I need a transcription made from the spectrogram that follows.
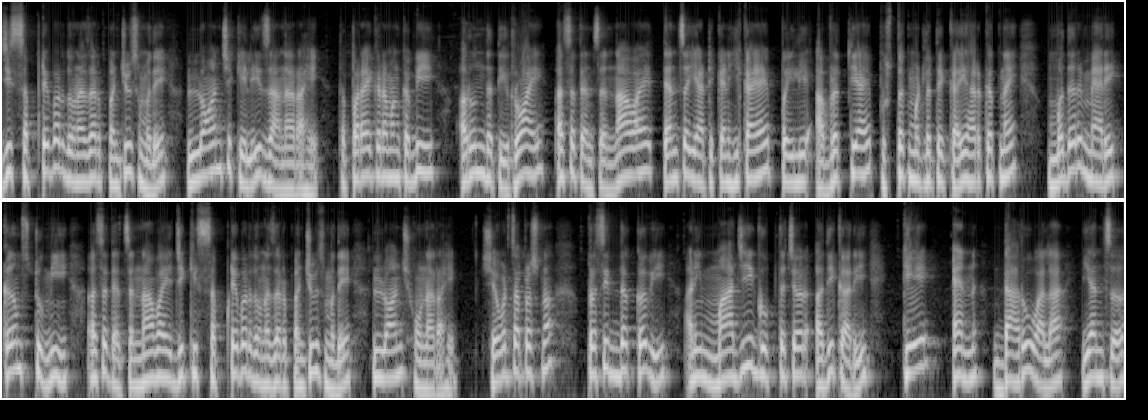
जी सप्टेंबर दोन हजार पंचवीसमध्ये लॉन्च केली जाणार आहे. तर पर्याय क्रमांक बी अरुंधती रॉय असं त्यांचं नाव आहे. त्यांचं या ठिकाणी ही काय आहे? पहिली आवृत्ती आहे. पुस्तक म्हटलं ते काही हरकत नाही. Mother Mary comes to me असं त्याचं नाव आहे जे की सप्टेंबर दोन हजार पंचवीसमध्ये लॉन्च होणार आहे. शेवटचा प्रश्न प्रसिद्ध कवी आणि माजी गुप्तचर अधिकारी के एन दारूवाला यांचं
